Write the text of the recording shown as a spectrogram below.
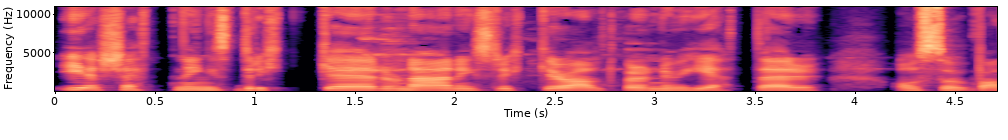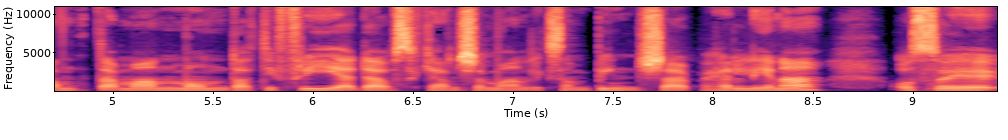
ersättningsdrycker och näringsdrycker och allt vad det nu heter. Och så bantar man måndag till fredag och så kanske man liksom binchar på helgerna. Och så är,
